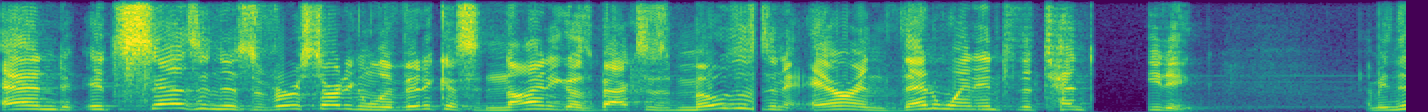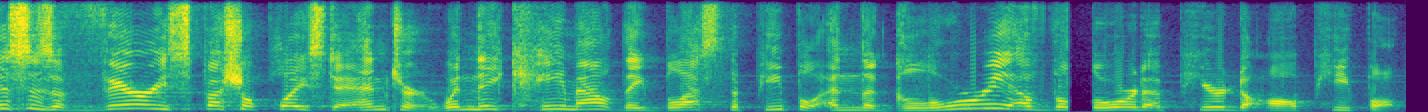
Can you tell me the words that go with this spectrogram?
And it says in this verse, starting in Leviticus 9, he goes back, says, Moses and Aaron then went into the tent of meeting. I mean, this is a very special place to enter. When they came out, they blessed the people, and the glory of the Lord appeared to all people.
